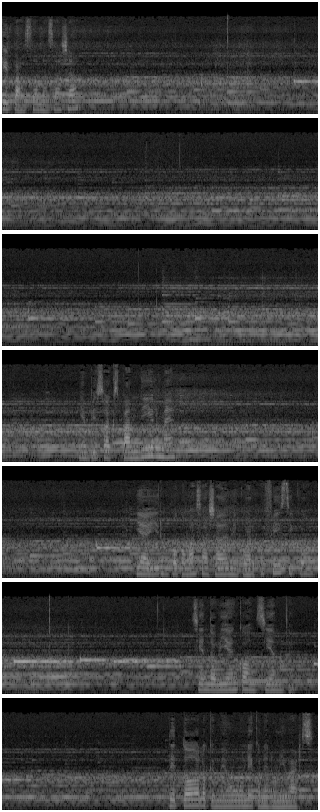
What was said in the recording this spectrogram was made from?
Qué pasa más allá? Y empiezo a expandirme y a ir un poco más allá de mi cuerpo físico. siendo bien consciente de todo lo que me une con el universo.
